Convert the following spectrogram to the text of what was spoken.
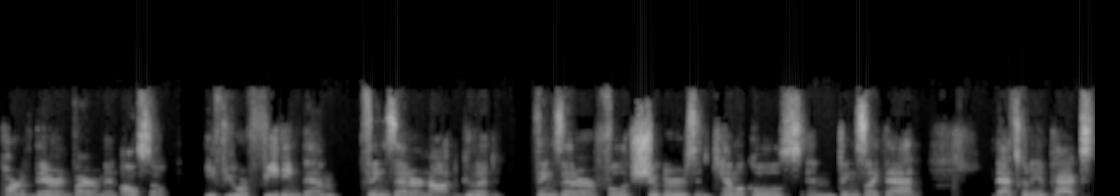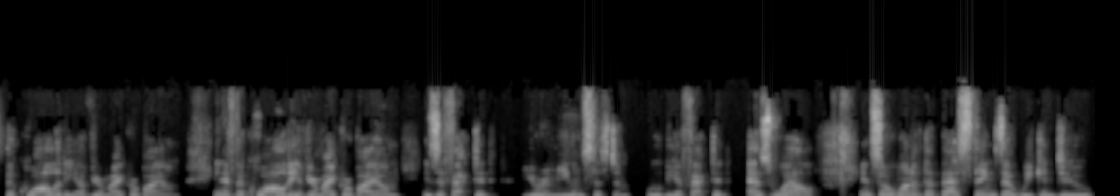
part of their environment also. If you're feeding them things that are not good things that are full of sugars and chemicals and things like that that's going to impact the quality of your microbiome. And if the mm-hmm. quality of your microbiome is affected your immune system will be affected as well. And so, one of the best things that we can do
